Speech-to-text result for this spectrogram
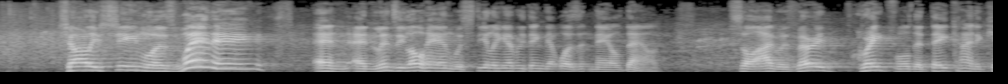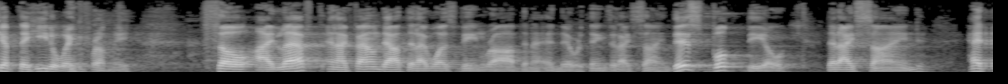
Charlie Sheen was winning, and, and Lindsay Lohan was stealing everything that wasn't nailed down. So I was very grateful that they kind of kept the heat away from me. So I left and I found out that I was being robbed and, I, and there were things that I signed. This book deal that I signed had,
